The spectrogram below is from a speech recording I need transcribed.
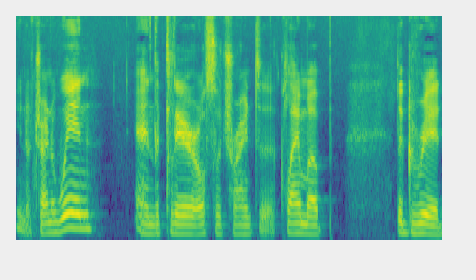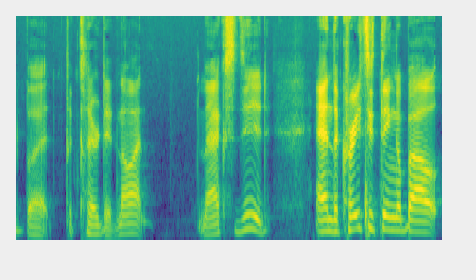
you know trying to win, and Leclerc also trying to climb up the grid, but Leclerc did not. Max did, and the crazy thing about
